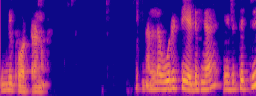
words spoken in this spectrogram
இப்படி போட்டுறணும். நல்லா உருட்டி எடுங்க. எடுத்துட்டு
